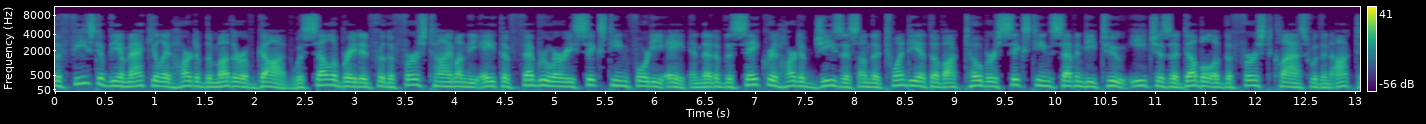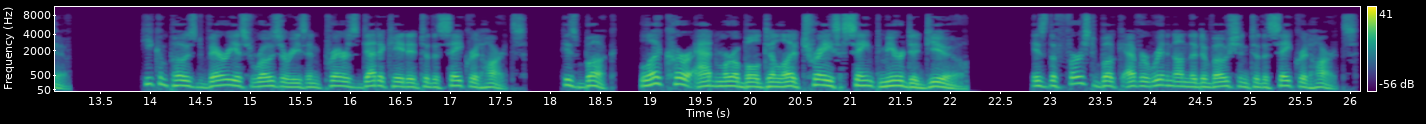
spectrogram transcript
The Feast of the Immaculate Heart of the Mother of God was celebrated for the first time on 8 February 1648 and that of the Sacred Heart of Jesus on 20 October 1672 each as a double of the first class with an octave. He composed various rosaries and prayers dedicated to the Sacred Hearts. His book, Le Coeur admirable de la Très Sainte Mère de Dieu, is the first book ever written on the devotion to the Sacred Hearts.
